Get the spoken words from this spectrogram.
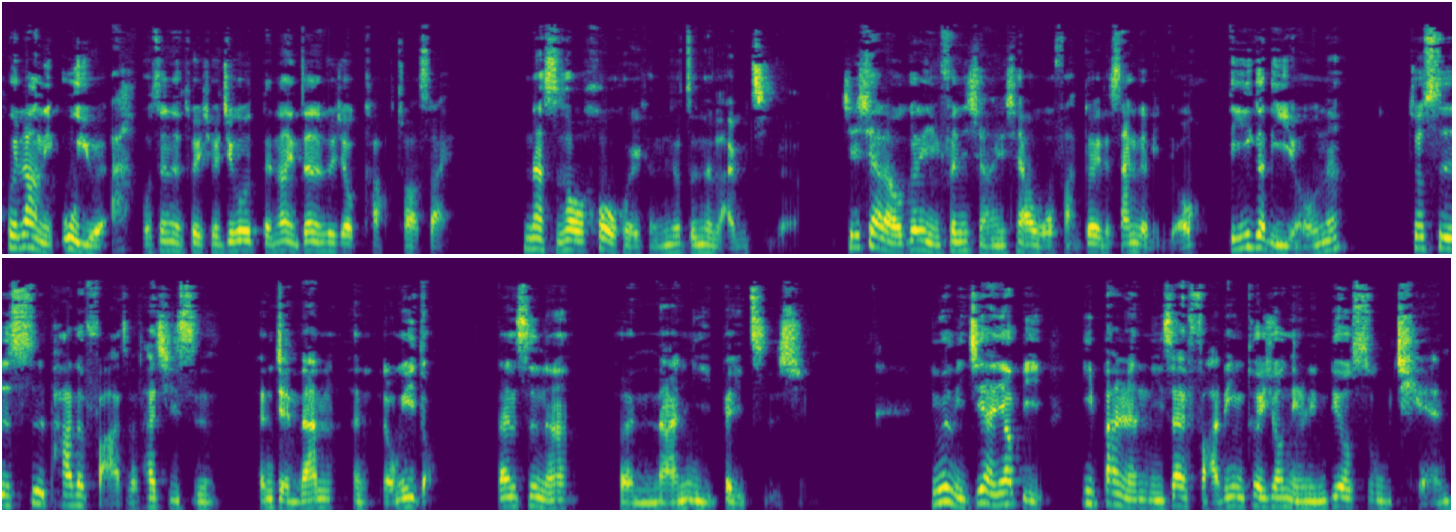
会让你误以为啊，我真的退休，结果等到你真的退休，靠，抓塞，那时候后悔可能就真的来不及了。接下来我跟你分享一下我反对的三个理由。第一个理由呢，就是四趴的法则，它其实很简单，很容易懂，但是呢，很难以被执行。因为你既然要比一般人你在法定退休年龄六十五前、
